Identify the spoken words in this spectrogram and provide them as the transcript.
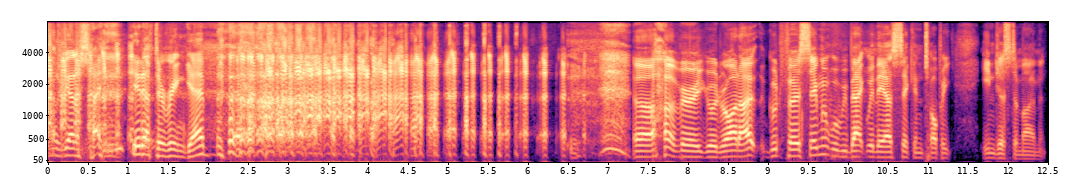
I was going to say you'd have to ring Gab. Uh, very good. Righto. Good first segment. We'll be back with our second topic in just a moment.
